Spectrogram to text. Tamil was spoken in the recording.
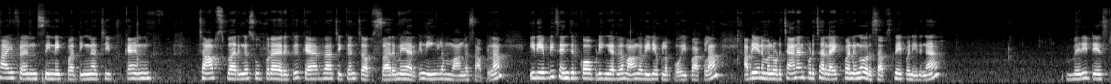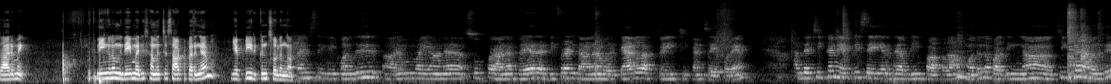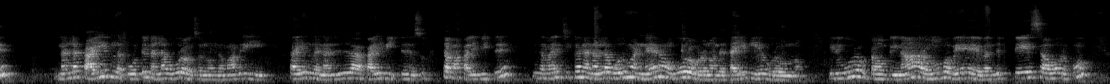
ஹாய் ஃப்ரெண்ட்ஸ் இன்றைக்கி பார்த்தீங்கன்னா சிக்கன் சாப்ஸ் பாருங்கள் சூப்பராக இருக்குது கேரளா சிக்கன் சாப்ஸ் அருமையாக இருக்குது நீங்களும் வாங்க சாப்பிட்லாம். இது எப்படி செஞ்சுருக்கோம் அப்படிங்கிறத வாங்க வீடியோக்குள்ளே போய் பார்க்கலாம். அப்படியே நம்மளோட சேனல் பிடிச்சா லைக் பண்ணுங்கள் ஒரு சப்ஸ்கிரைப் பண்ணிடுங்க. வெரி டேஸ்ட் அருமை. நீங்களும் இதே மாதிரி சமைச்சு சாப்பிட்டு பாருங்கள் எப்படி இருக்குன்னு சொல்லுங்கள் ஃப்ரெண்ட்ஸ் இன்னைக்கு வந்து அருமையான சூப்பரான வேறு டிஃப்ரெண்ட்டான ஒரு கேரளா ஸ்டைல் சிக்கன் செய்ய போகிறேன் அந்த சிக்கன் எப்படி செய்கிறது அப்படின்னு பார்க்கலாம். முதல்ல பார்த்தீங்கன்னா சிக்கனை வந்து நல்லா தயிரில் போட்டு நல்லா ஊற வச்சிடணும். இந்த மாதிரி தயிரில் நல்லா கழுவிட்டு சுத்தமாக கழுவிட்டு இந்த மாதிரி சிக்கனை நல்லா ஒரு மணி நேரம் ஊற விடணும். அந்த தயிர்லேயே ஊற விடணும். இது ஊற விட்டோம் அப்படின்னா ரொம்பவே வந்து டேஸ்டாகவும் இருக்கும்.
